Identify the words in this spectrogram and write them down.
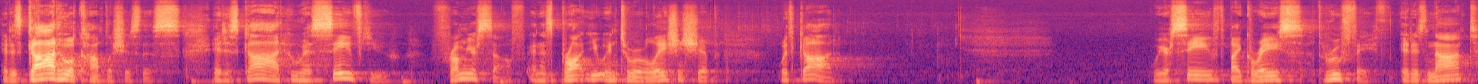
It is God who accomplishes this. It is God who has saved you from yourself and has brought you into a relationship with God. We are saved by grace through faith. It is not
